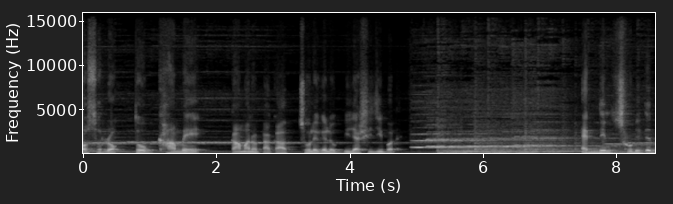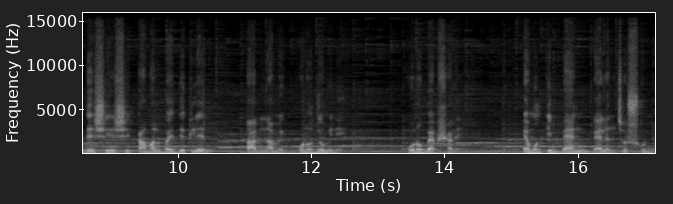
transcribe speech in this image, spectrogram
বছর রক্ত ঘামে কামানো টাকা চলে গেল বিলাসী জীবনে। একদিন ছুটিতে দেশে এসে কামাল ভাই দেখলেন, তার নামে কোনো জমি নেই, কোনো ব্যবসা নেই, এমনকি ব্যাংক ব্যালেন্সও শূন্য।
